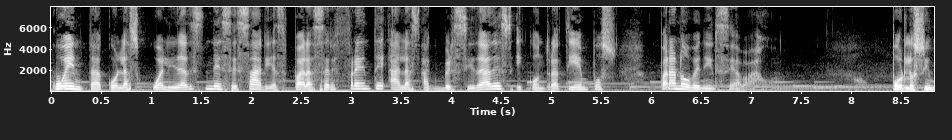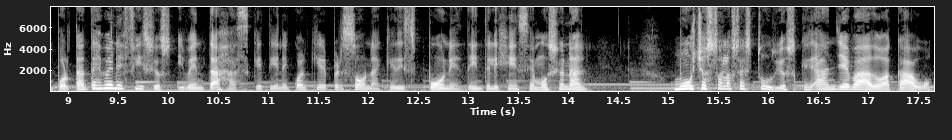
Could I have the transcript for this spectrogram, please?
Cuenta con las cualidades necesarias para hacer frente a las adversidades y contratiempos para no venirse abajo. Por los importantes beneficios y ventajas que tiene cualquier persona que dispone de inteligencia emocional, Muchos son los estudios que han llevado a cabo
